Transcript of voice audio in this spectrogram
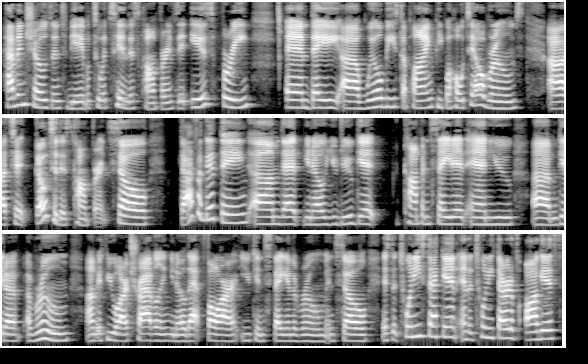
have been chosen to be able to attend this conference. It is free and they uh, will be supplying people hotel rooms uh, to go to this conference. So that's a good thing um, that you know you do get compensated and you um, get a, a room um, if you are traveling you know that far you can stay in the room. And so it's the 22nd and the 23rd of august.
